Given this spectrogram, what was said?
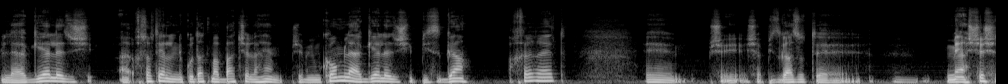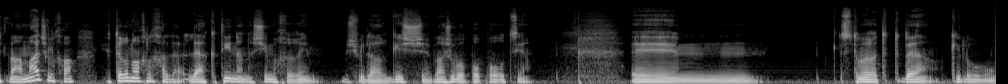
להגיע לאיזושהי, חשבתי על נקודת מבט שלהם, שבמקום להגיע לאיזושהי פסגה אחרת, אה, ש, שהפסגה הזאת אה, אה, מאשש את מעמד שלך, יותר נוח לך לה, להקטין אנשים אחרים, בשביל להרגיש משהו בפרופורציה. זאת אומרת, אתה יודע, כאילו,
